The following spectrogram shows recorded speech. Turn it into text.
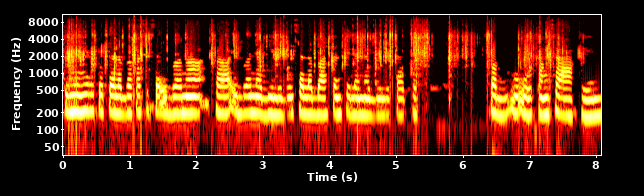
Siningil ko talaga kasi sa iba na sa iba na bili sa labasan sila nabili tapos pag uutang sa akin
